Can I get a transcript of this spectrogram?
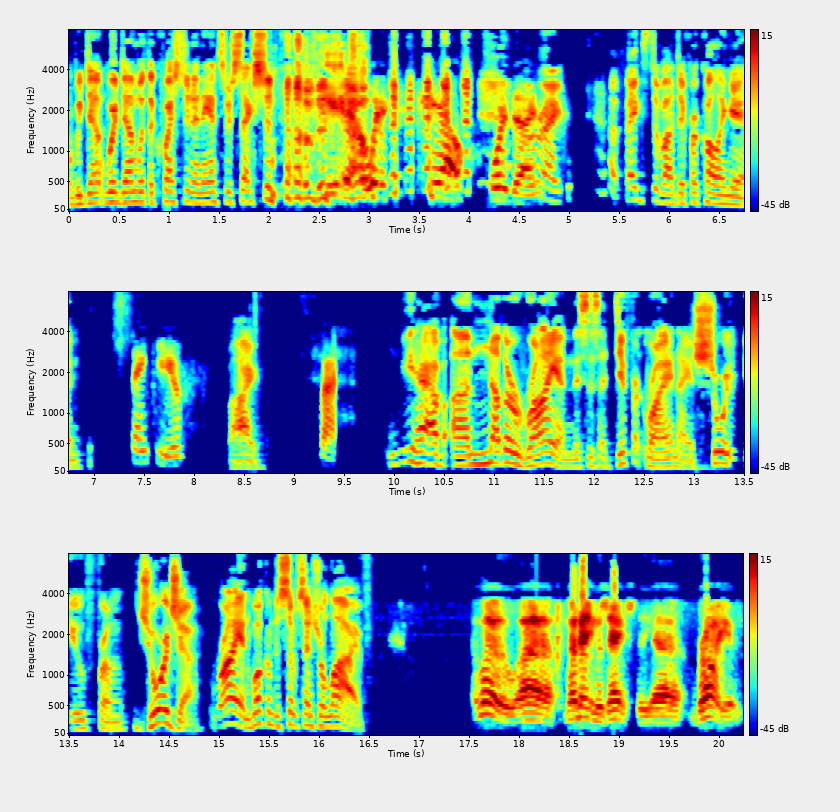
Are we done? We're done with the question and answer section of the Yeah, show. we're, yeah, we're done. All right. Thanks, Devante, for calling in. Thank you. Bye. We have another Ryan. This is a different Ryan, I assure you, from Georgia. Ryan, welcome to Soap Central Live. Hello, uh, my name is actually uh, Brian.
